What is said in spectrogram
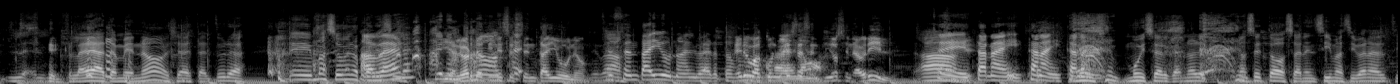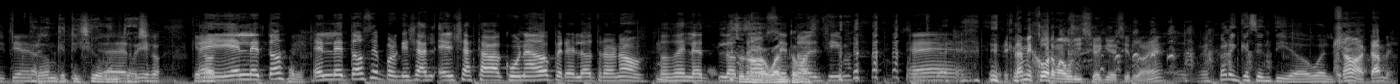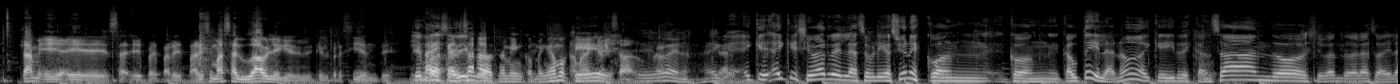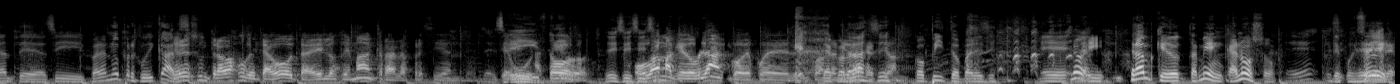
La, la edad también, ¿no? Ya a esta altura. Eh, más o menos A ver. Y Tiene- Alberto no, tiene se- 61. Ah. 61, Alberto. Pero va a cumplir Bueno. 62 en abril. Ah. sí, están ahí, están ahí, están ahí. Muy cerca, no, le- no se tosan encima si van a, si tienen Perdón que te sigo edad con de tos. riesgo. Que no- Ey, él, le tose, él le tose porque ya, él ya está vacunado, pero el otro no. Entonces le, lo Yo no lo tose aguanto todo más. encima. Eh, Está mejor Mauricio, hay que decirlo, ¿eh? ¿Mejor en qué sentido, Will? No, está, está, eh, eh, eh, pare- parece más saludable que el, que el presidente. Está descansado también, convengamos Está que... descansado, Eh, claro. bueno, hay, Claro. que, hay, que, hay que llevarle las obligaciones con, con cautela, ¿no? Hay que ir descansando, llevándolas adelante así, para no perjudicarse. Pero es un trabajo que te agota, ¿eh? Los demacra, los presidentes. seguro. A todos. Sí, sí, sí, Obama sí. quedó blanco después de, de ¿Te acordás? Sí, copito parecía. Eh, No, la- y Trump quedó también canoso. Después de...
